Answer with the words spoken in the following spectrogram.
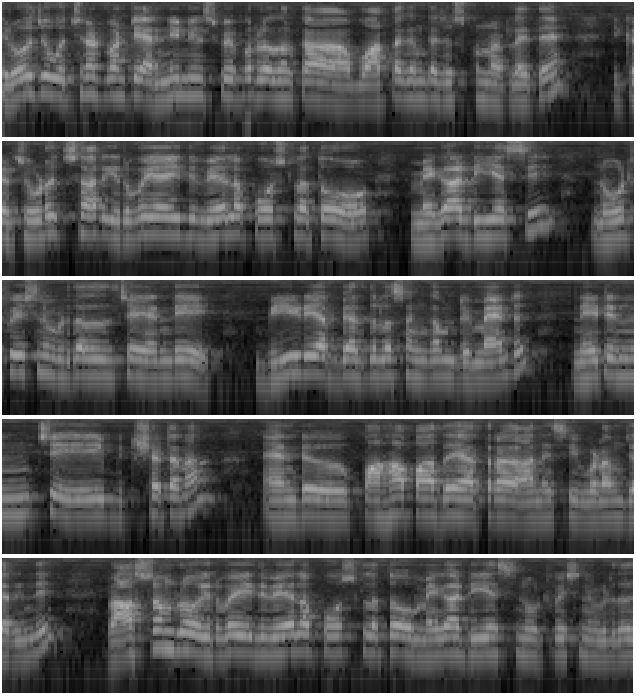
ఈరోజు వచ్చినటువంటి అన్ని న్యూస్ పేపర్లో కనుక వార్త కనుక చూసుకున్నట్లయితే ఇక్కడ చూడొచ్చు సార్ ఇరవై ఐదు వేల పోస్టులతో మెగా డిఎస్సి నోటిఫికేషన్ విడుదల చేయండి. బీఈడి అభ్యర్థుల సంఘం డిమాండ్ నేటి నుంచి భిక్షటన అండ్ మహాపాదయాత్ర అనేసి ఇవ్వడం జరిగింది. రాష్ట్రంలో ఇరవై ఐదు వేల పోస్టులతో మెగా డిఎస్సి నోటిఫికేషన్ విడుదల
